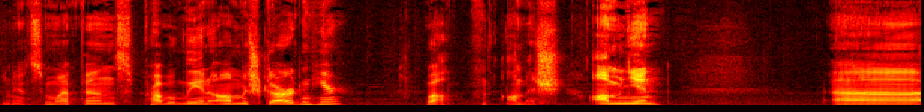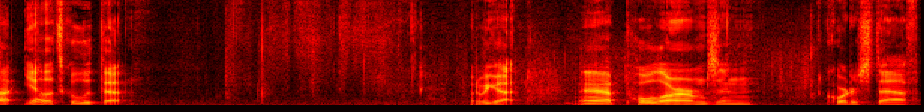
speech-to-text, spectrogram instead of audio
We got some weapons. Probably an Amish garden here. Well, Amish. Omnion. Uh, yeah, let's go loot that. What do we got? Eh, pole arms and quarterstaff.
